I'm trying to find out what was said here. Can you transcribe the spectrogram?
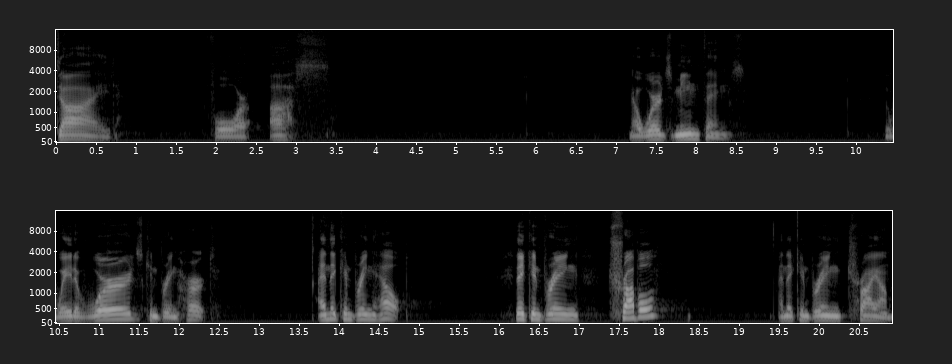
died for us. Now, words mean things. The weight of words can bring hurt, and they can bring help. They can bring trouble, and they can bring triumph.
